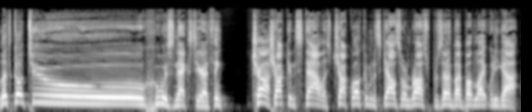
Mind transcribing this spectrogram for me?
Let's go to who is next here. I think Chuck. Chuck and Dallas. Chuck, welcome to Scalzo and Brust, presented by Bud Light. What do you got?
